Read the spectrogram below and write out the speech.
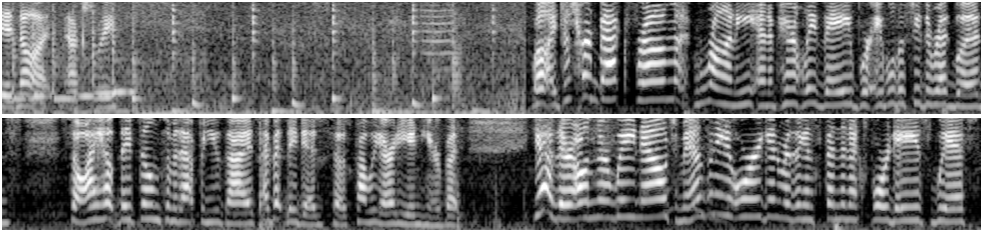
Did not, actually. Well, I just heard back from Rani, and apparently they were able to see the redwoods. So I hope they filmed some of that for you guys. I bet they did, so it's probably already in here. But yeah, they're on their way now to Manzanita, Oregon, where they're going to spend the next four days with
